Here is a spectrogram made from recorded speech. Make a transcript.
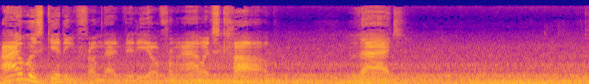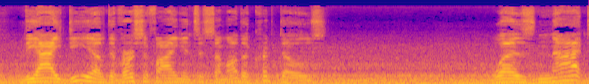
I was getting from that video from Alex Cobb that the idea of diversifying into some other cryptos was not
